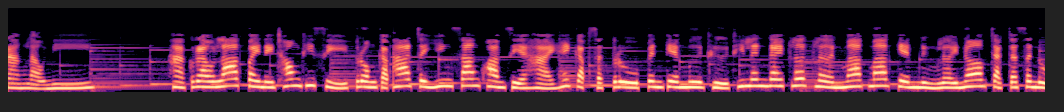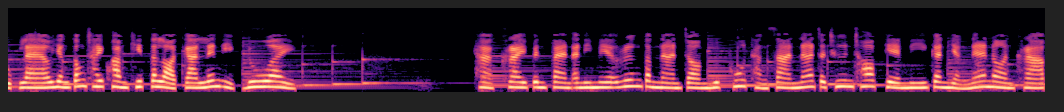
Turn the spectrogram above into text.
รางเหล่านี้ หากเราลากไปในช่องที่สีตรงกับธาตุจะยิ่งสร้างความเสียหายให้กับศัตรู เป็นเกมมือถือที่เล่นได้เพลิดเพลินมากๆเกมหนึ่งเลยนอกจากจะสนุกแล้วยังต้องใช้ความคิดตลอดการเล่นอีกด้วย หากใครเป็นแฟนอนิเมะเรื่องตำนานจอมยุทธพูดถังซานน่าจะชื่นชอบเกมนี้กันอย่างแน่นอนครับ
